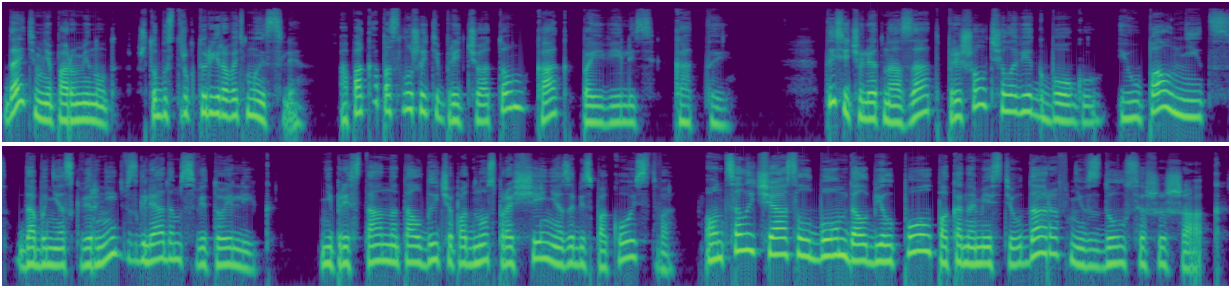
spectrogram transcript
Дайте мне пару минут, чтобы структурировать мысли. А пока послушайте притчу о том, как появились коты. Тысячу лет назад пришел человек к Богу и упал ниц, дабы не осквернить взглядом святой лик. Непрестанно толдыча под нос прощения за беспокойство, он целый час лбом долбил пол, пока на месте ударов не вздулся шишак.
